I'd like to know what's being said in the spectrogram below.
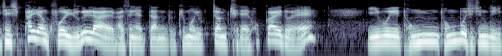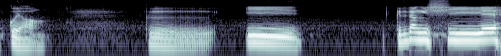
2018년 9월 6일 날 발생했던 그 규모 6.7의 홋카이도에 이불이 동, 동부 지진도 있고요. 그, 이, 그때 당시에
